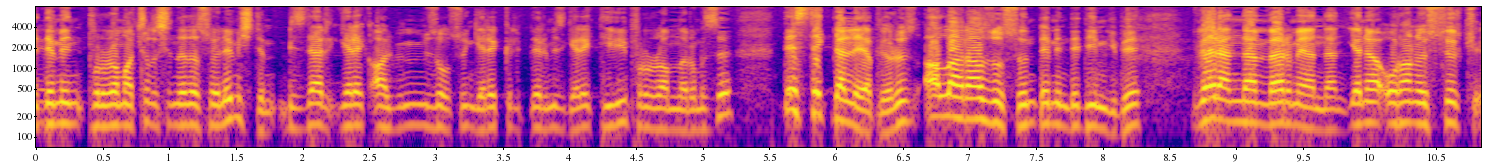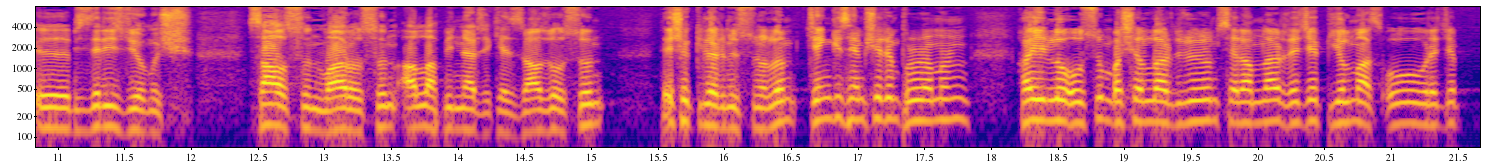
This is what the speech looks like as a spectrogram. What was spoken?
e, demin program açılışında da söylemiştim. Bizler gerek albümümüz olsun, gerek kliplerimiz, gerek TV programlarımızı desteklerle yapıyoruz. Allah razı olsun. Demin dediğim gibi verenden vermeyenden. Yine Orhan Öztürk e, bizleri izliyormuş. Sağ olsun, var olsun. Allah binlerce kez razı olsun. Teşekkürlerimizi sunalım. Cengiz Hemşerim programının hayırlı olsun. Başarılar diliyorum. Selamlar Recep Yılmaz. Oo Recep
